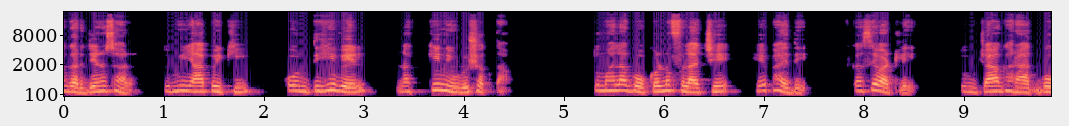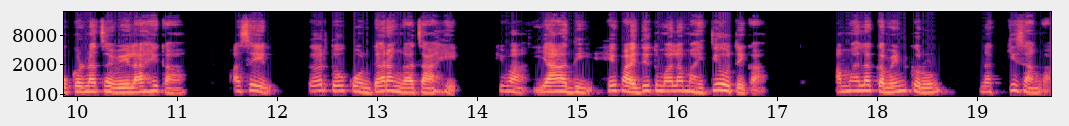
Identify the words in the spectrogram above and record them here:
गरजेनुसार तुम्ही यापैकी कोणतीही वेल नक्की निवडू शकता. तुम्हाला गोकर्ण फुलाचे हे फायदे कसे वाटले? तुमच्या घरात गोकर्णाचा वेल आहे का? असेल तर तो कोणत्या रंगाचा आहे? किंवा याआधी हे फायदे तुम्हाला माहिती होते का? आम्हाला कमेंट करून नक्की सांगा.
